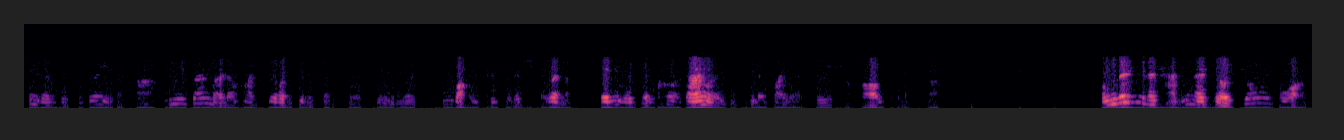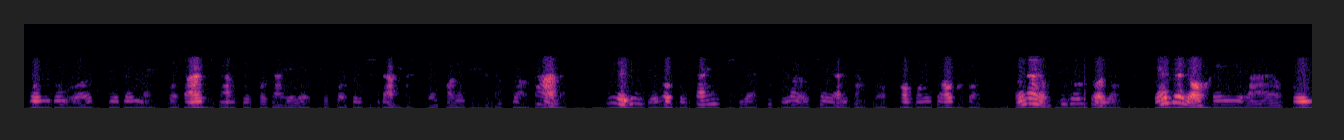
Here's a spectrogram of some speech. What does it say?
这个是不对的啊。因为专门的话需要这个选择，是我们珠宝识别的学问了。所以这个学科当然用的仪器的话也非常高级啊。我们的玉的产地呢是有中国、中东、俄罗斯跟美国，当然其他的这些国家也有。不过这十大产地的话呢是产量比较大的。玉的晶结构是单体，不仅要有天然长油、抛光雕刻，同样有吸收作用。颜色有黑、蓝、灰、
